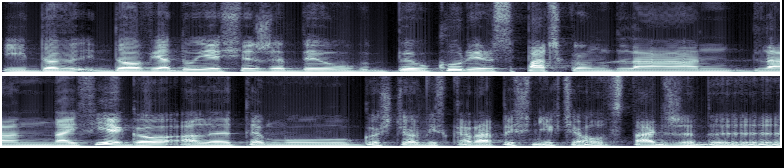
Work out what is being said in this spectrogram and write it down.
i do, dowiaduje się, że był, był kurier z paczką dla, dla Knife'ego, ale temu gościowi z kanapy się nie chciało wstać, żeby,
